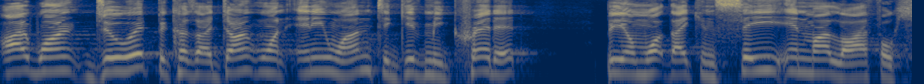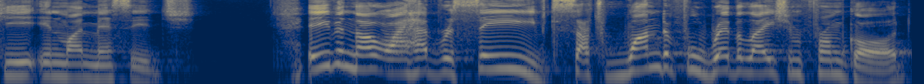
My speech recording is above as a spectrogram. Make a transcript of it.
I won't do it because I don't want anyone to give me credit beyond what they can see in my life or hear in my message. Even though I have received such wonderful revelation from God,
